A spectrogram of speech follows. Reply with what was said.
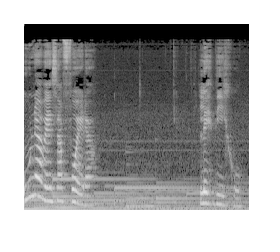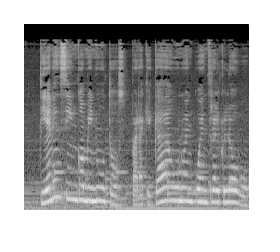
Una vez afuera, les dijo, tienen cinco minutos para que cada uno encuentre el globo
